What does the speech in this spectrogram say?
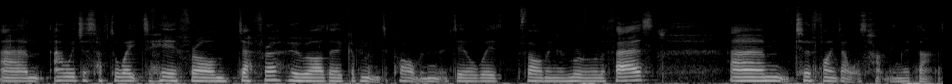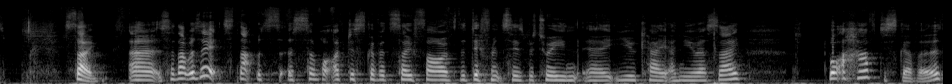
Um, and we just have to wait to hear from DEFRA, who are the government department that deal with farming and rural affairs um, to find out what's happening with that. So, uh, so that was it. That was uh, so what I've discovered so far of the differences between uh, UK and USA. What I have discovered,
